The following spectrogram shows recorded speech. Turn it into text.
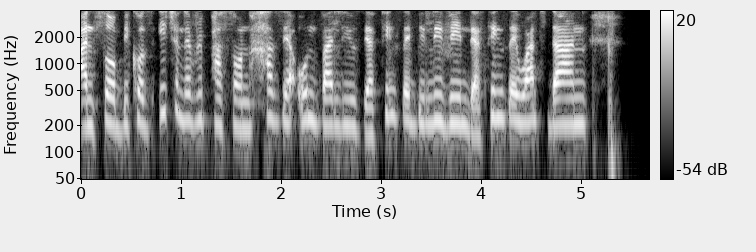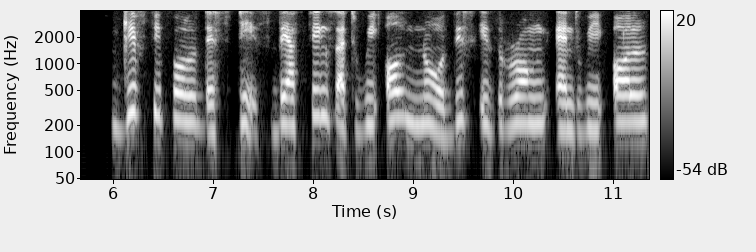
And so, because each and every person has their own values, there are things they believe in, there are things they want done, give people the space. There are things that we all know this is wrong, and we all,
